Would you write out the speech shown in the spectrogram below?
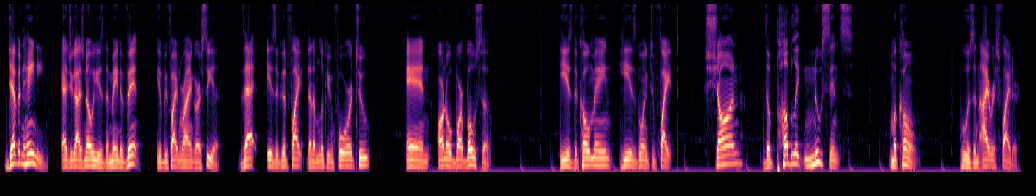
Devin Haney, as you guys know, he is the main event. He'll be fighting Ryan Garcia. That is a good fight that I'm looking forward to. And Arnold Barboza, he is the co-main. He is going to fight Sean, the public nuisance McComb, who is an Irish fighter.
